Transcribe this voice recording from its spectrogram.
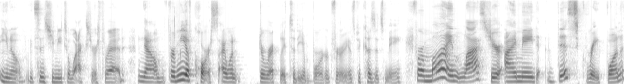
you know, since you need to wax your thread. Now, for me, of course, I went directly to the embroidered variants because it's me. For mine, last year I made this grape one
